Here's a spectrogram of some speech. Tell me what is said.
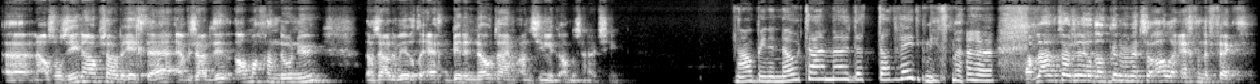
nou als we ons hier nou op zouden richten hè, en we zouden dit allemaal gaan doen nu, dan zou de wereld er echt binnen no time aanzienlijk anders uitzien. Nou, binnen no time, dat, dat weet ik niet. Maar Maar laten we het zo zeggen, dan kunnen we met z'n allen echt een effect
